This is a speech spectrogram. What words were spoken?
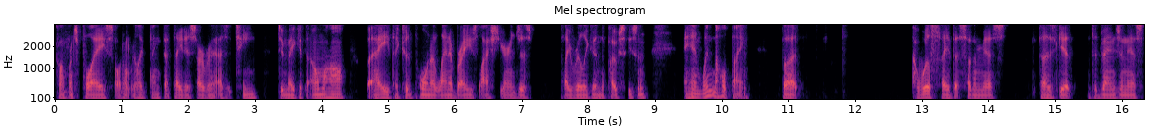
conference play, so I don't really think that they deserve it as a team to make it to Omaha. But hey, they could pull an Atlanta Braves last year and just play really good in the postseason and win the whole thing. But I will say that Southern Miss does get the advantage in this,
